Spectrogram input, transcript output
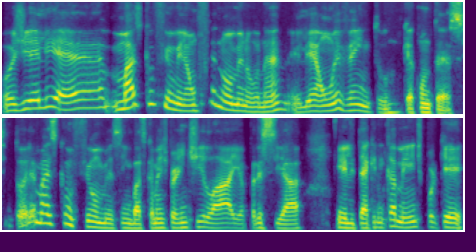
hoje ele é mais que um filme, ele é um fenômeno, né? Ele é um evento que acontece. Então ele é mais que um filme, assim, basicamente para a gente ir lá e apreciar ele tecnicamente, porque,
